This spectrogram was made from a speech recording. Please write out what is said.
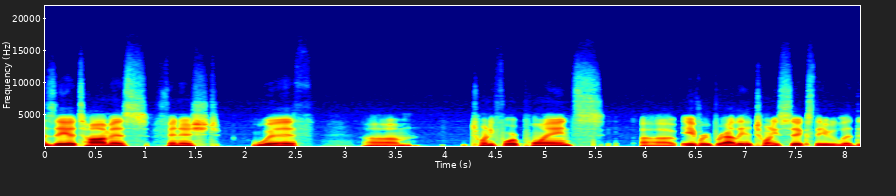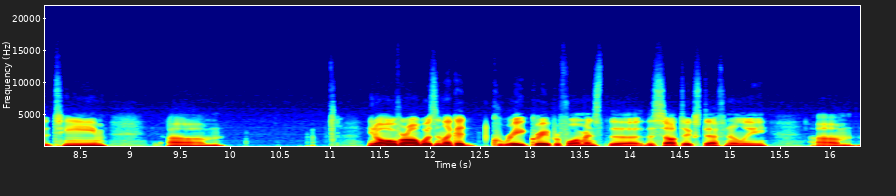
Isaiah Thomas finished with um, 24 points. Uh, Avery Bradley had 26. They led the team. Um, you know, overall, wasn't like a great, great performance. The the Celtics definitely um,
